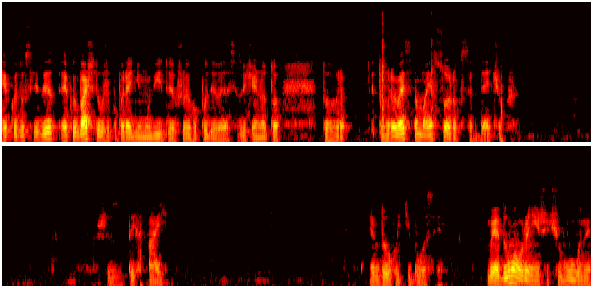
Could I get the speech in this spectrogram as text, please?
як ви дослідили, як ви бачили вже в попередньому відео, якщо його подивилися, звичайно, то, то, то гравець там має 40 сердечок. Ще здихай. Як довго ті боси? Бо я думав раніше, чому вони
